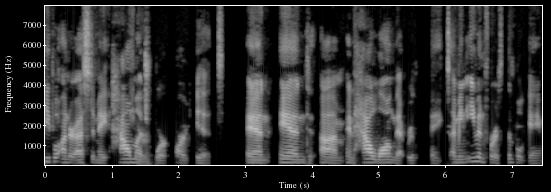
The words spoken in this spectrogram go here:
People underestimate how much Sure. work art is, and and um, and how long that really takes. I mean, even for a simple game,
